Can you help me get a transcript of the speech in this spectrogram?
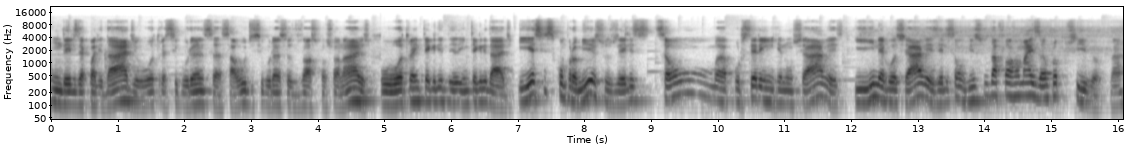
Um deles é qualidade, o outro é segurança, saúde e segurança dos nossos funcionários, o outro é integridade. E esses compromissos, eles são, ah, por serem irrenunciáveis e inegociáveis, eles são vistos da forma mais ampla possível. Né?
